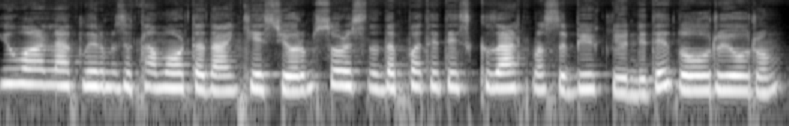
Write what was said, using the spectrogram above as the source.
Yuvarlaklarımızı tam ortadan kesiyorum. Sonrasında da patates kızartması büyüklüğünde de doğruyorum.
